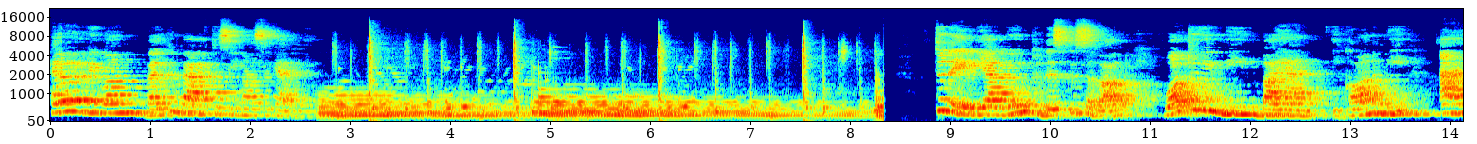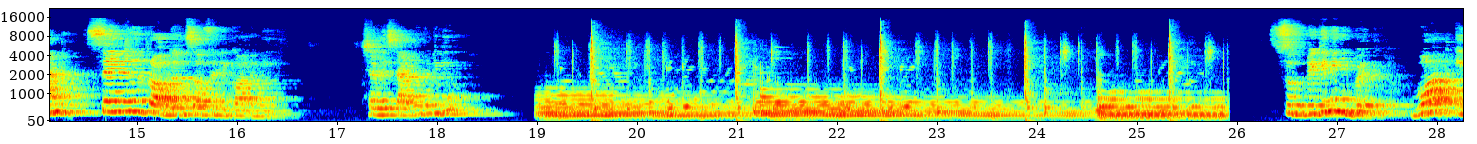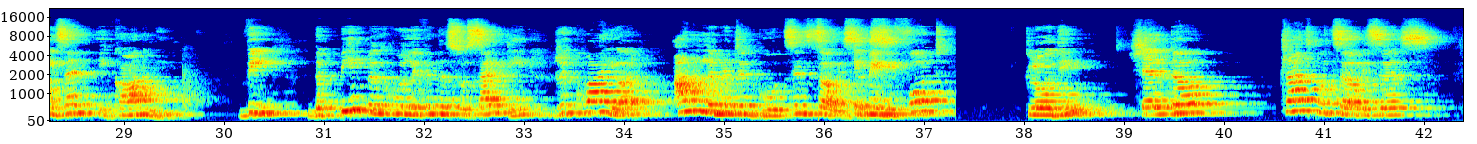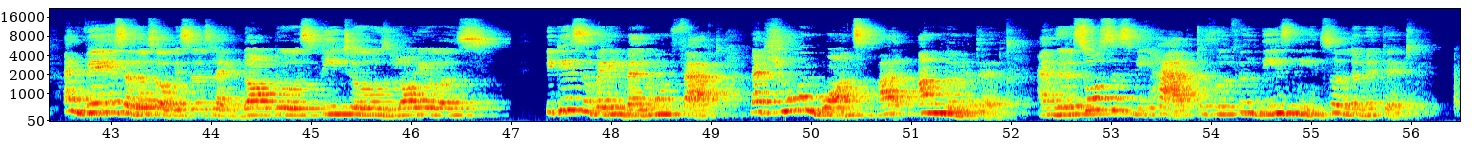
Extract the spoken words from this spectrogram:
Hello everyone, welcome back to Seema's Academy. Today we are going to discuss about what do we mean by an economy and central problems of an economy. Shall we start with the video? So beginning with, what is an economy? We, the people who live in the society, require unlimited goods and services. It may be food, clothing, shelter, transport services, and various other services like doctors, teachers, lawyers. It is a very well-known fact that human wants are unlimited and the resources we have to fulfill these needs are limited.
